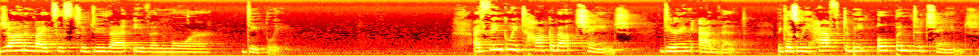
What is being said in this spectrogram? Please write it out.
John invites us to do that even more deeply. I think we talk about change during Advent because we have to be open to change,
